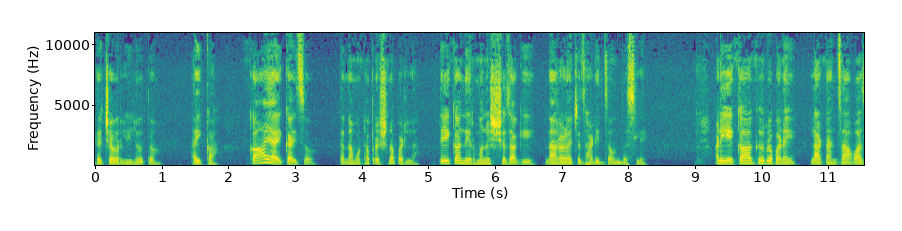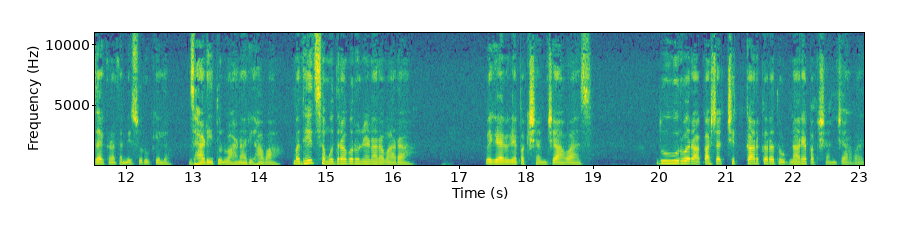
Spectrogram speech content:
त्याच्यावर लिहिलं होतं ऐका काय ऐकायचं? त्यांना मोठा प्रश्न पडला. ते एका निर्मनुष्य जागी नारळाच्या झाडीत जाऊन बसले. आणि एकाग्रपणे लाटांचा आवाज ऐकणं त्यांनी सुरू केलं. झाडीतून वाहणारी हवा मध्येच समुद्रावरून येणारा वारा वेगळ्या वेगळ्या पक्ष्यांचे आवाज दूरवर आकाशात चित्कार करत उडणाऱ्या पक्ष्यांचे आवाज.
